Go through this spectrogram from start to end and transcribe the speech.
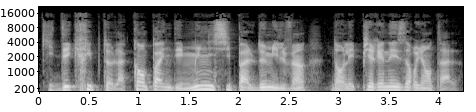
qui décrypte la campagne des municipales 2020 dans les Pyrénées-Orientales.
